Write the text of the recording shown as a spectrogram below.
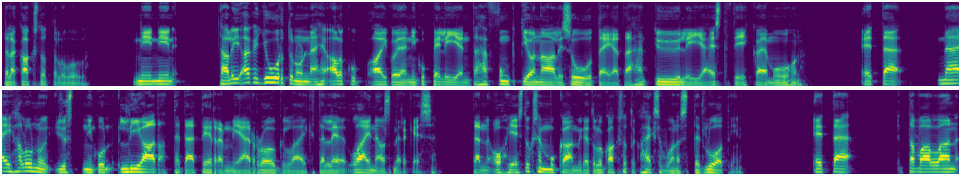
tällä 2000-luvulla, niin, niin tämä oli aika juurtunut näihin alkuaikojen niin pelien tähän funktionaalisuuteen ja tähän tyyliin ja estetiikkaan ja muuhun. Että nämä ei halunnut just niin kuin liata tätä termiä roguelike tälle lainausmerkeissä tämän ohjeistuksen mukaan, mikä tullut 2008 vuonna sitten luotiin. Että tavallaan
